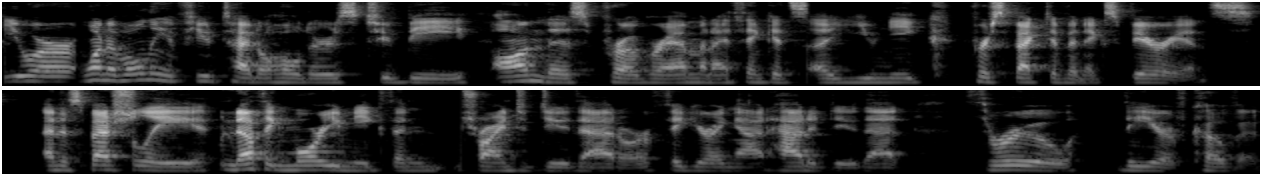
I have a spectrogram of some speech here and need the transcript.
you are one of only a few title holders to be on this program, and I think it's a unique perspective and experience. And especially nothing more unique than trying to do that or figuring out how to do that through the year of COVID.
